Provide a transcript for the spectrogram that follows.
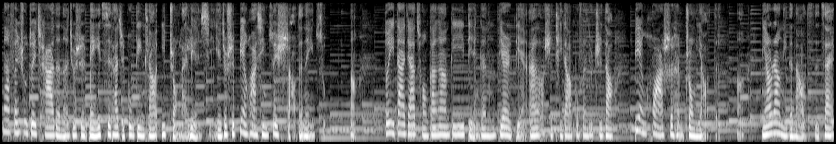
那分数最差的呢，就是每一次他只固定挑一种来练习，也就是变化性最少的那一组，啊。所以大家从刚刚第一点跟第二点安老师提到部分就知道，变化是很重要的啊！你要让你的脑子在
